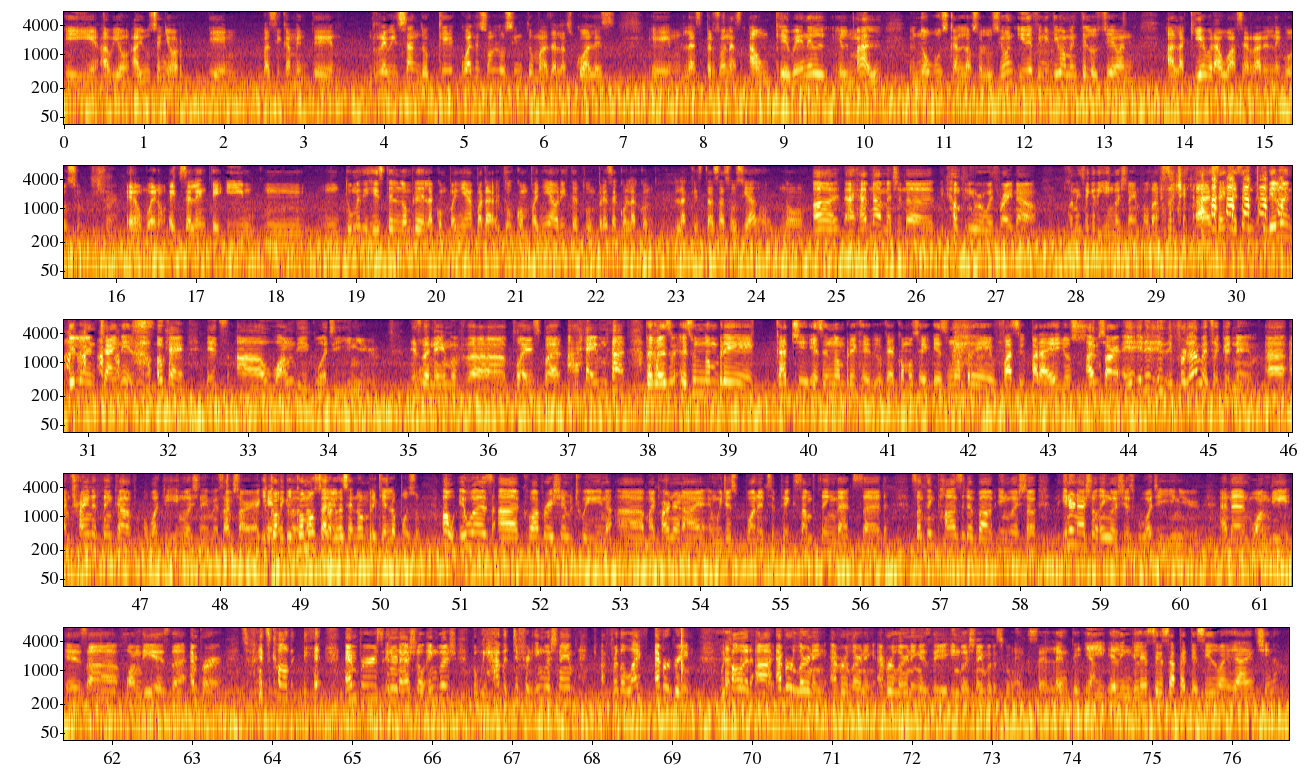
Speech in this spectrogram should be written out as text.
Y había, hay un señor, eh, básicamente revisando qué, cuáles son los síntomas de los cuales eh, las personas, aunque ven el, el mal, no buscan la solución y definitivamente los llevan a la quiebra o a cerrar el negocio. Sure. Eh, bueno, excelente. Y mm, tú me dijiste el nombre de la compañía para tu compañía ahorita, tu empresa con la, con la que estás asociado. No. uh, I have not mentioned the, the company we're with right now. Let me think of the English name. Hold on a second. Ah, ese- ese- dilo, en, dilo en Chinese. Okay, it's uh, Huangdi Guoji Yingyu is the name of the place, but I'm not. Pero es, es un nombre Es el nombre que, ¿cómo se, es un nombre fácil para ellos. I'm sorry. It, it, it, for them, it's a good name. Uh, I'm trying to think of what the English name is. I'm sorry. I can't ¿Y, think ¿y of cómo salió ese nombre? ¿Quién lo puso? Oh, it was a cooperation between uh, my partner and I, and we just wanted to pick something that said something positive about English. So international English is Guoji Yingyu, and then Huangdi is uh, Huangdi is the emperor. So it's called Emperor's International English, but we have a different English name for the life Evergreen. We call it uh, Ever Learning. Ever Learning. Ever Learning is the English name of the school. Excelente. Yeah. ¿Y el inglés es apetecido allá en China?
